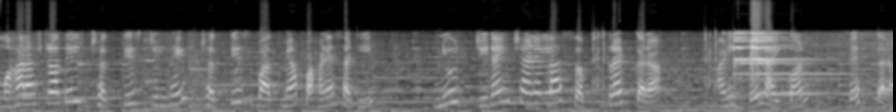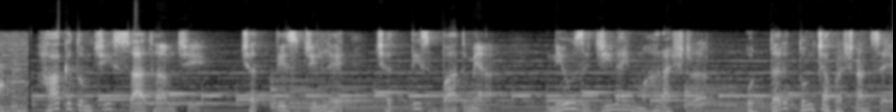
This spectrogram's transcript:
महाराष्ट्रातील छत्तीस जिल्हे छत्तीस बातम्या पाहण्यासाठी न्यूज जी नाईन चॅनलला सबस्क्राईब करा आणि बेल आयकॉन प्रेस करा. हाक तुमची साथ आमची. छत्तीस जिल्हे छत्तीस बातम्या. News G nine Maharashtra. उत्तर तुमच्या प्रश्नांचे.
